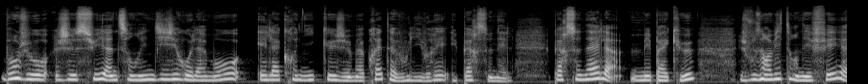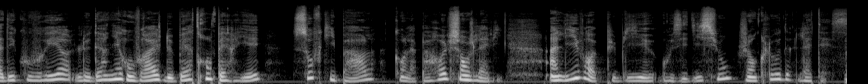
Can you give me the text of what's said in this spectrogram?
Bonjour, je suis Anne-Sandrine Di Girolamo et la chronique que je m'apprête à vous livrer est personnelle. Personnelle, mais pas que. Je vous invite en effet à découvrir le dernier ouvrage de Bertrand Perrier, Sauf qui parle quand la parole change la vie. Un livre publié aux éditions Jean-Claude Lattès.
